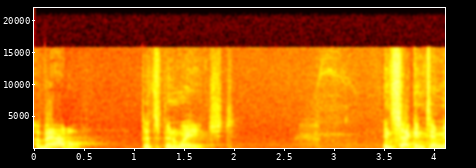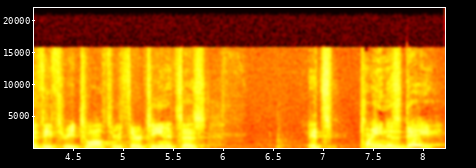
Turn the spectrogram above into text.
a battle that's been waged. In 2 Timothy 3 12 through 13, it says, It's plain as day.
